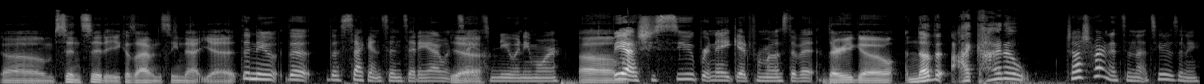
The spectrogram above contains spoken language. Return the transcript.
um, Sin City because I haven't seen that yet. The new, the the second Sin City. I wouldn't say it's new anymore. Um, But yeah, she's super naked for most of it. There you go. Another. I kind of. Josh Hartnett's in that too, isn't he?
